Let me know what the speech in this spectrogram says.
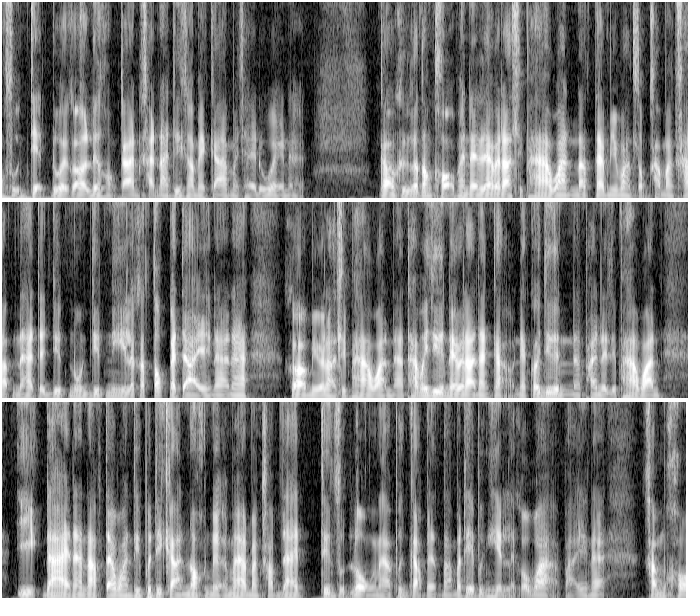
207 ด้วยก็เรื่องของการขัดนัดที่คำให้การมาใช้ด้วยนะ กล่าวคือก็ต้องขอภายในระยะเวลา 15 วันนับแต่มีวันส่งคำบังคับนะฮะจะยึดนู่นยึดนี่แล้วก็ตกกระจายนะนะก็มีเวลา 15 วันนะถ้าไม่ยื่นในเวลาดังกล่าวเนี่ยก็ยื่นภายใน 15 วันอีกได้นะนับแต่วันที่พฤติการนอกเหนือไม่อาจบังคับได้สิ้นสุดลงนะครับเพิ่งกลับมาจากต่างประเทศเพิ่งเห็นแล้วก็ว่าไปนะคำขอ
